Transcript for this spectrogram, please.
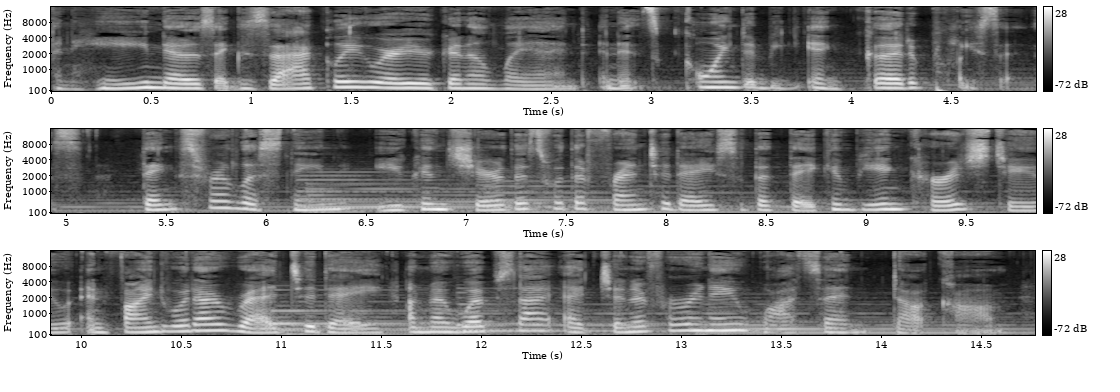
and He knows exactly where you're going to land, and it's going to be in good places. Thanks for listening. You can share this with a friend today so that they can be encouraged too and find what I read today on my website at jenniferreneewatson.com.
